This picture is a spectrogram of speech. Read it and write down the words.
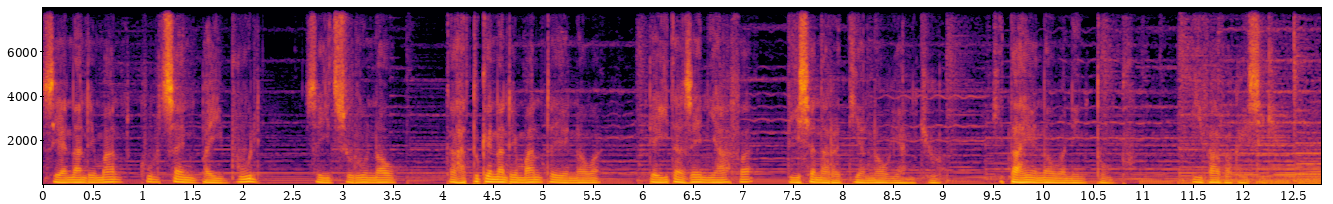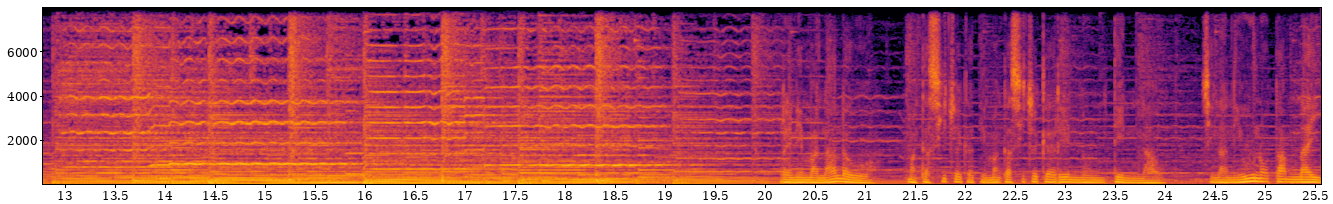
izay an'Andriamanitra, kolontsain'ny Baiboly izay hijoroanao, ka hatoky an'Andriamanitra ianao, dia hahita an'izay ny hafa, dia hisy hanara-dia anao ihany koa. Hitahy anao anie ny Tompo. Hivavaka isika. Rainay malala ô, Mankasitraka dia mankasitraka re noho ny teninao izay nanehoanao taminay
